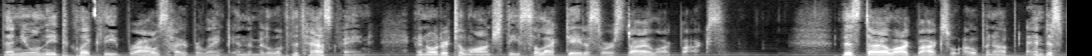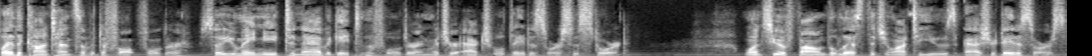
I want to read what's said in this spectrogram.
then you will need to click the Browse hyperlink in the middle of the task pane in order to launch the Select Data Source dialog box. This dialog box will open up and display the contents of a default folder, so you may need to navigate to the folder in which your actual data source is stored. Once you have found the list that you want to use as your data source,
